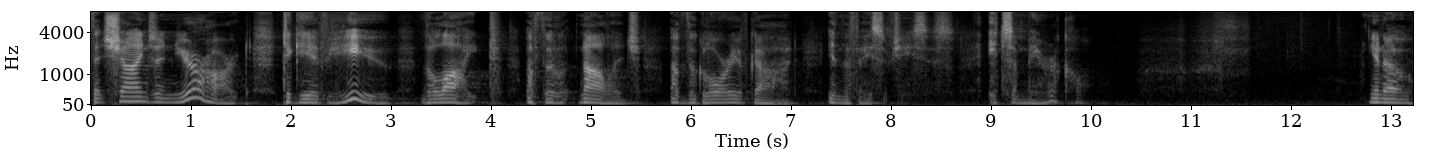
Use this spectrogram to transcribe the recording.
that shines in your heart to give you the light of the knowledge of the glory of God in the face of Jesus. It's a miracle. You know,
